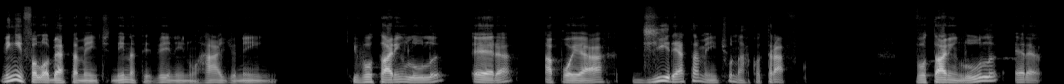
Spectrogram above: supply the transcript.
Ninguém falou abertamente, nem na TV, nem no rádio, nem que votar em Lula era apoiar diretamente o narcotráfico. Votar em Lula era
